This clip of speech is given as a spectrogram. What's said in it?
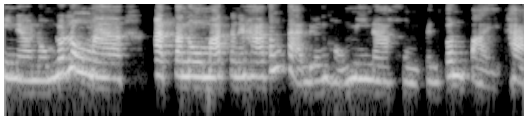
มีแนวโน้มลดลงมาอัตโนมัตินะคะ ตั้งแต่เดือนของมีนาคมเป็นต้นไปค่ะ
